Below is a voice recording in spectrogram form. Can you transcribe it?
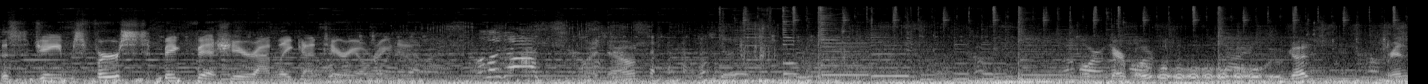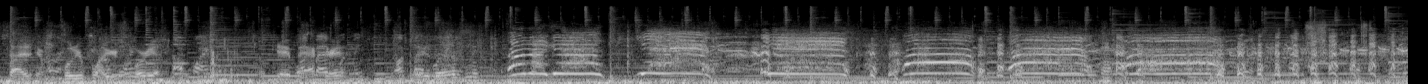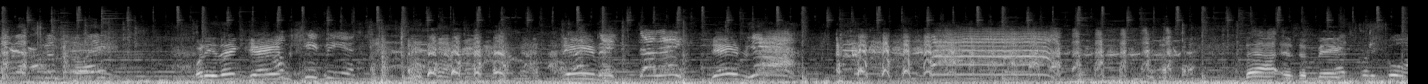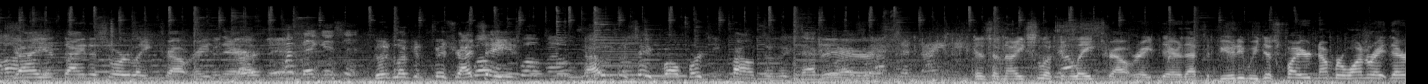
This is James' first big fish here on Lake Ontario right now. Oh my God! Right down. One more. one Careful. more. Ooh, ooh, ooh, ooh, ooh, ooh, ooh. Good. We're inside. Here, pull your pliers for you. I'll find it. Okay, back back right. Walk Look back at with me. this. Oh my God! Yeah! Yeah! ah! Ah! Ah! What do you think, James? I'm keeping it. James. Big Daddy! James. Yeah! That is a big, That's pretty cool, huh? giant dinosaur lake trout right there. How big is it? Good looking fisher. I'd 12, say he's 12 pounds. I was gonna say 12, 14 pounds is exactly there. Is a nice looking lake trout right there. That's a beauty. We just fired number one right there.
